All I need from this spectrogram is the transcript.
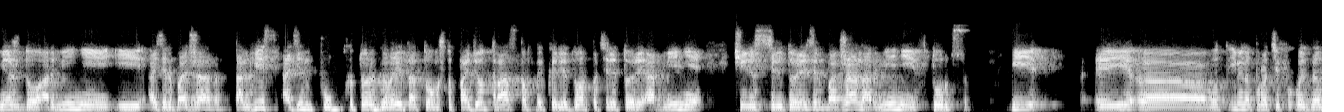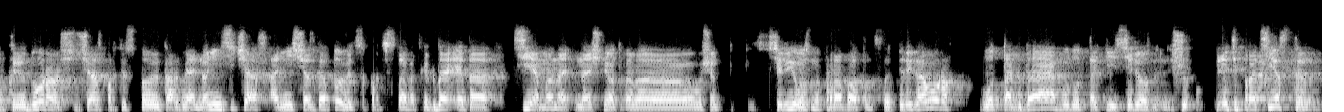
между Арменией и Азербайджаном. Там есть один пункт, который говорит о том, что пойдет транспортный коридор по территории Армении через территорию Азербайджана, Армении в Турцию. И и э, вот именно против коридора сейчас протестуют армяне. Но не сейчас, они сейчас готовятся протестовать. Когда эта тема начнет э, в общем, серьезно прорабатываться на переговорах, вот тогда будут такие серьезные... Эти протесты,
